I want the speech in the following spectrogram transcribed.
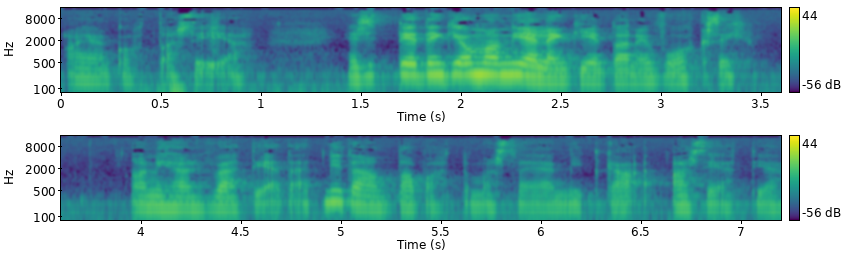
ajankohtaisia. Ja sitten tietenkin oma mielenkiintoni vuoksi on ihan hyvä tietää, että mitä on tapahtumassa ja mitkä asiat ja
